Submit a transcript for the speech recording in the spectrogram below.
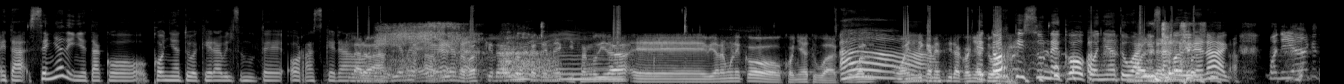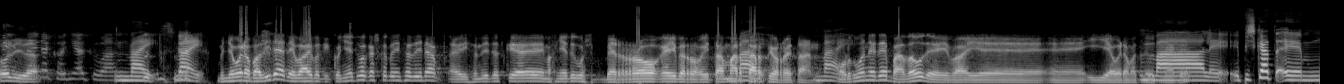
eta zein adinetako koñatuek erabiltzen dute horrazkera Claro, agian, agian horrazkera hau daukatenek izango dira eh, biharamuneko koñatuak. Igual, Ah, oaindik ez dira koñatuak. etorkizuneko koñatuak Bai, izango bai. direnak. Baina da. izaera koñatua. Bai, bai. Baina, bueno, badira ere, bai, porque koñatuak askotan izan dira, a ver, izan ditezke, imaginatu, pues, berrogei, berrogeita mar Bai, tarte horretan. bai. Orduan ere, badaude, bai, e, e, ile hau eramaten eh? Vale, e, pixkat, em,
